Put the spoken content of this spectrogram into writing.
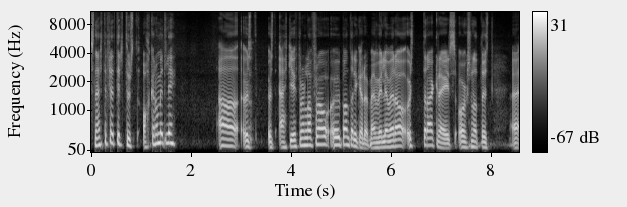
snertifletir þú veist, okkar á milli að, þú veist, ekki upprænlega frá uh, bandaríkjarum en vilja vera á drag race og svona þú veist uh,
